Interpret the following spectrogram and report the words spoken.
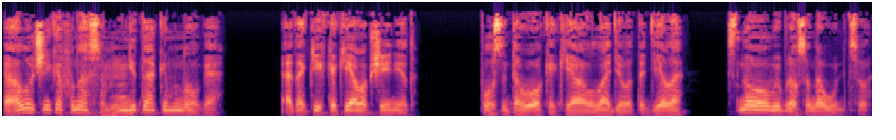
А лучников у нас не так и много а таких, как я, вообще нет. После того, как я уладил это дело, снова выбрался на улицу.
